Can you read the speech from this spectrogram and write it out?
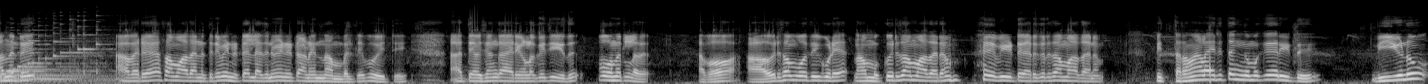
എന്നിട്ട് അവരെ സമാധാനത്തിന് വേണ്ടിയിട്ട് എല്ലാത്തിനും വേണ്ടിയിട്ടാണ് ഇന്ന് അമ്പലത്തിൽ പോയിട്ട് അത്യാവശ്യം കാര്യങ്ങളൊക്കെ ചെയ്ത് പോന്നിട്ടുള്ളത്. അപ്പോൾ ആ ഒരു സംഭവത്തിൽ കൂടെ നമുക്കൊരു സമാധാനം വീട്ടുകാർക്കൊരു സമാധാനം. ഇപ്പം ഇത്ര നാളായിട്ട് തെങ്ങുമ്മ കയറിയിട്ട് വീണു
